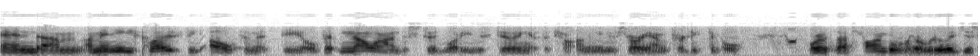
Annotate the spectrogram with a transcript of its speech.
And um, I mean, he closed the ultimate deal, but no one understood what he was doing at the time, and he was very unpredictable. Whereas I find a lot of religious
